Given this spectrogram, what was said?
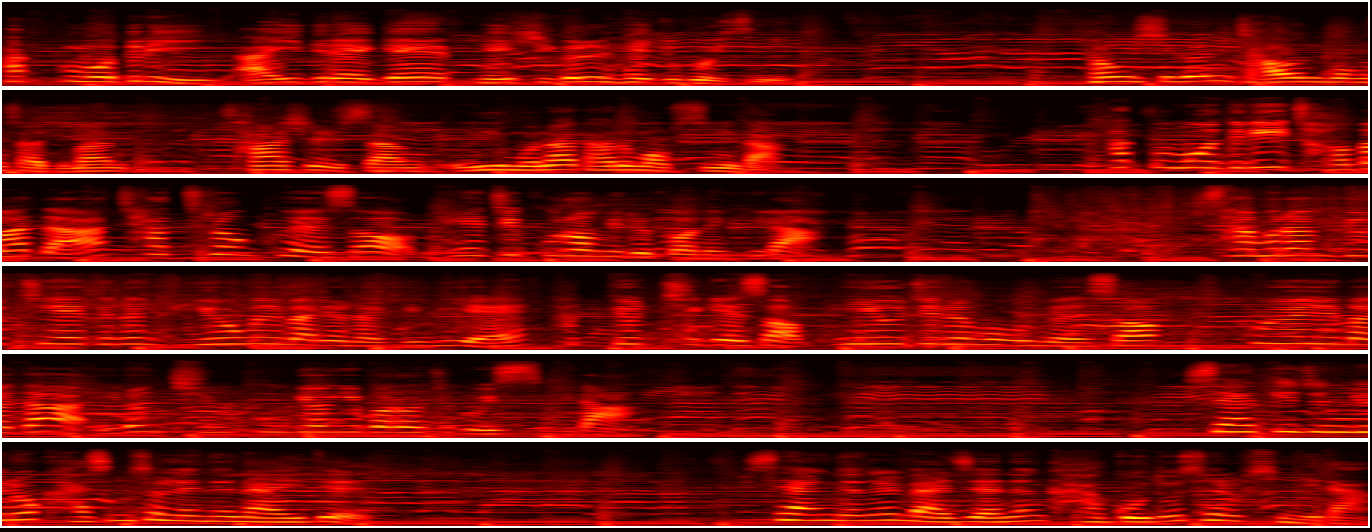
학부모들이 아이들에게 배식을 해주고 있습니다. 형식은 자원봉사지만 사실상 의무나 다름없습니다. 학부모들이 저마다 차 트렁크에서 폐지 꾸러미를 꺼냅니다. 사물함 교체에 드는 비용을 마련하기 위해 학교 측에서 폐유지를 모으면서 토요일마다 이런 진 풍경이 벌어지고 있습니다. 새학기 준비로 가슴 설레는 아이들. 새학년을 맞이하는 각오도 새롭습니다.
